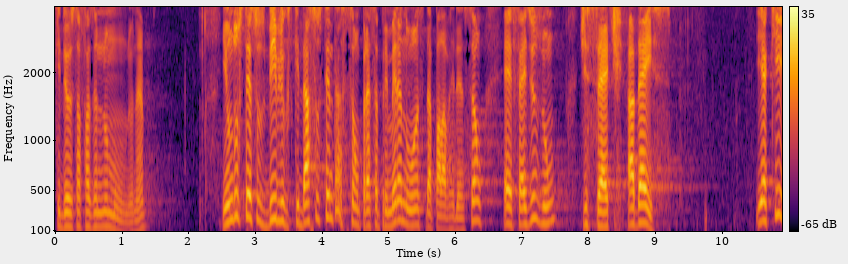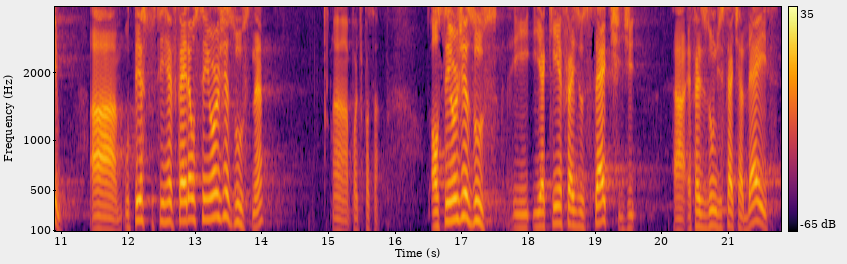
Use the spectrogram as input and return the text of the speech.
que Deus está fazendo no mundo, né? E um dos textos bíblicos que dá sustentação para essa primeira nuance da palavra redenção é Efésios 1, de 7 a 10. E aqui, ah, o texto se refere ao Senhor Jesus, né? Ah, pode passar. Ao Senhor Jesus, e, e aqui em Efésios 7, de, ah, Efésios 1, de 7 a 10,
